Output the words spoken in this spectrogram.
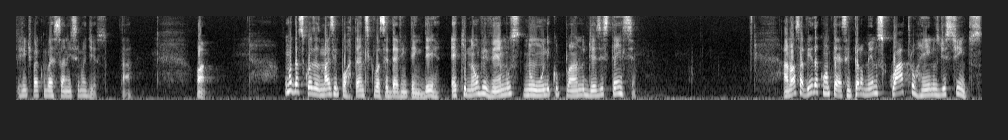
e a gente vai conversando em cima disso, tá? Ó, uma das coisas mais importantes que você deve entender é que não vivemos num único plano de existência. A nossa vida acontece em pelo menos quatro reinos distintos.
